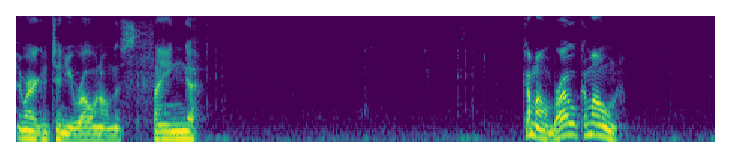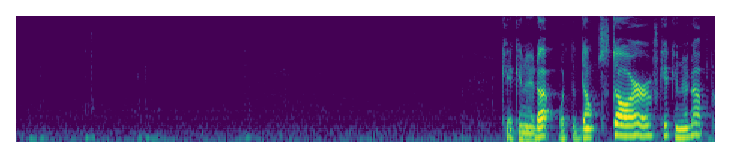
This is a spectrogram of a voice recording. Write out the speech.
And we're going to continue rolling on this thing. Come on, bro. Come on. Kicking it up with the Don't Starve, kicking it up.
